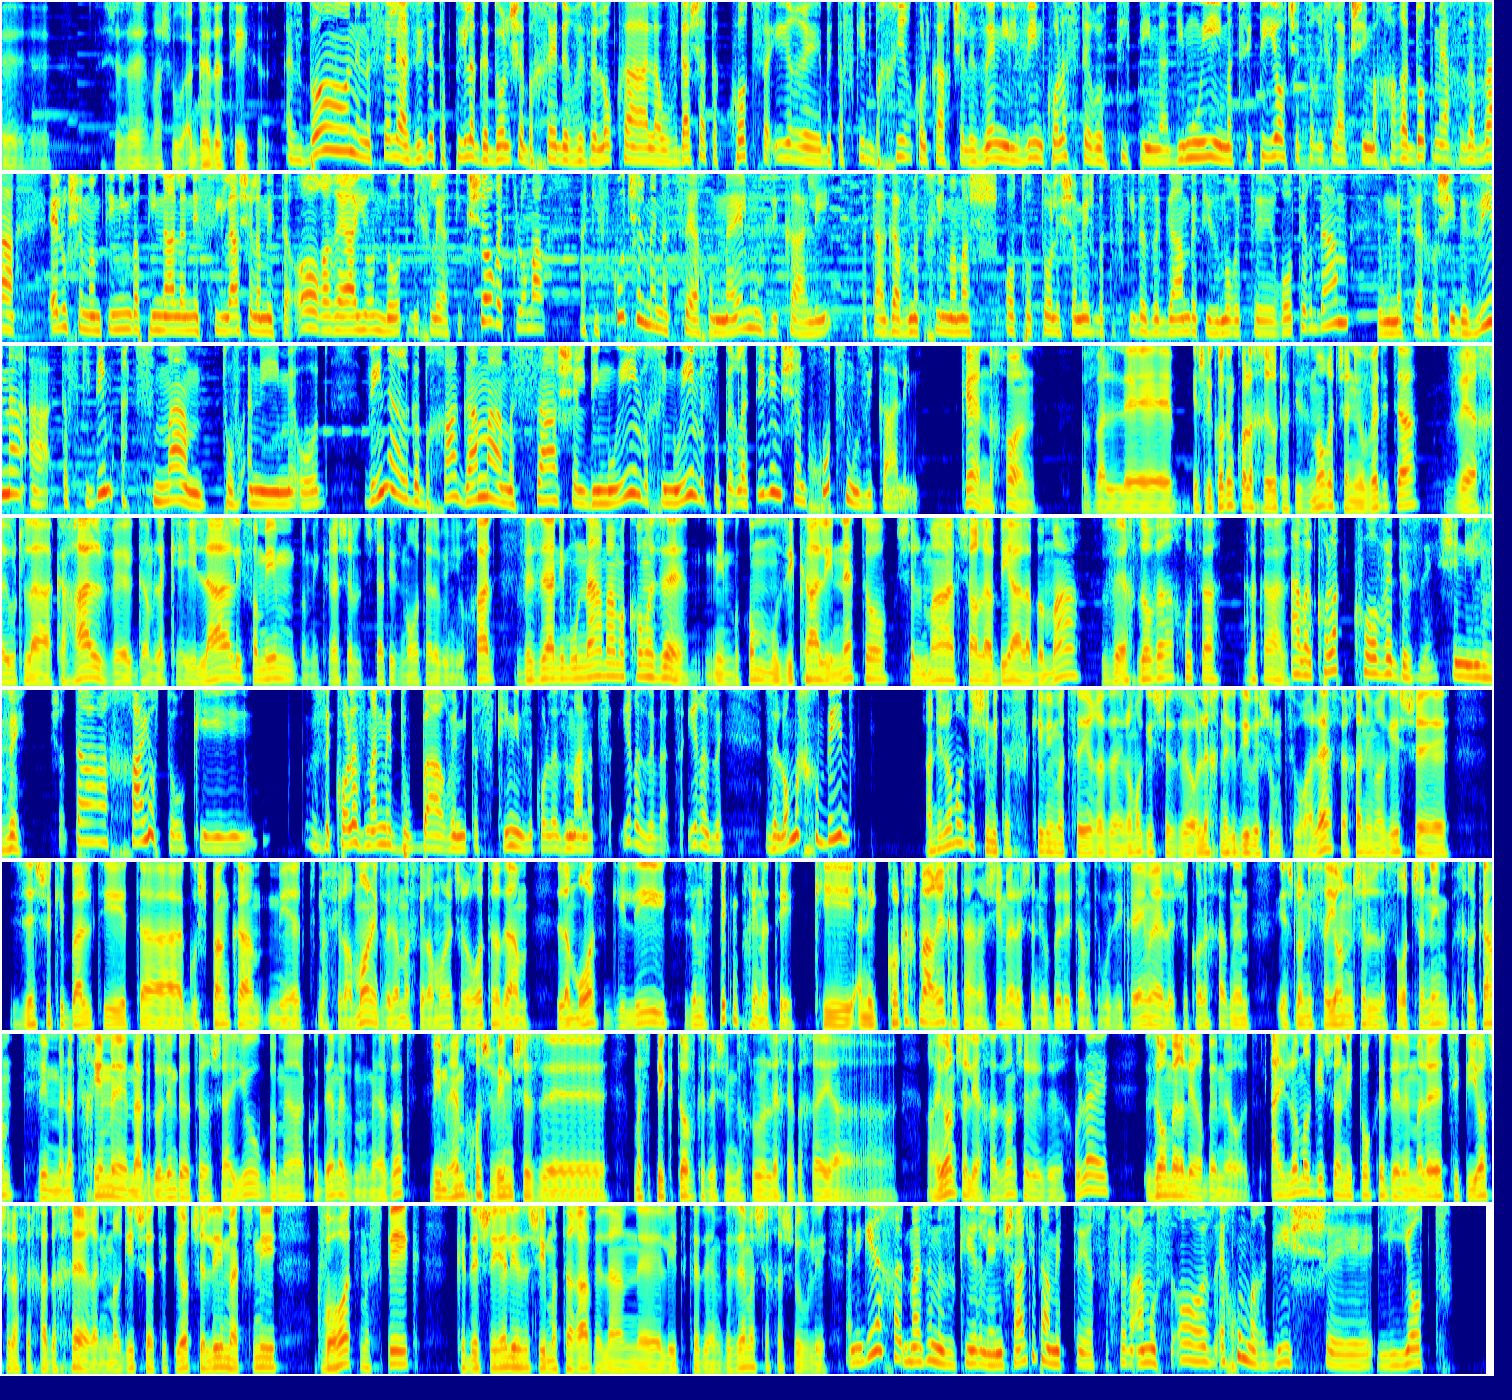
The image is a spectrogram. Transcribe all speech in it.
שזה משהו אגדתי כזה. אז בואו ננסה להזיז את הפיל הגדול שבחדר, וזה לא קל, העובדה שאתה כה צעיר אה, בתפקיד בכיר כל כך, כשלזה נלווים כל הסטריאוטיפים, הדימויים, הציפיות שצריך להגשים, החרדות מאכזבה, אלו שממתינים בפינה לנפילה של המטאור, הראיונות בכלי התקשורת, כלומר, התפקוד של מנצח ומנהל מוזיקלי, אתה אגב מתחיל ממש אוטוטו לשמש בתפקיד הזה גם בתזמורת אה, רוטרדם, הוא מנצח ראשי בווינה. התפקידים עצמם תובעניים מאוד, והנה על גבך גם המסע של דימויים וכינויים וסופרלטיבים שהם חוץ מוזיקליים. כן, נכון, אבל uh, יש לי קודם כל אחריות לתזמורת שאני עובד איתה, ואחריות לקהל וגם לקהילה לפעמים, במקרה של שתי התזמורות האלה במיוחד, וזה אני מונע מהמקום הזה, ממקום מוזיקלי נטו של מה אפשר להביע על הבמה, ואיך זה עובר החוצה לקהל. אבל כל הכובד הזה שנלווה, שאתה חי אותו, כי זה כל הזמן מדובר ומתעסקים עם זה כל הזמן, הצעיר הזה והצעיר הזה. זה לא מכביד? אני לא מרגיש שמתעסקים עם הצעיר הזה, אני לא מרגיש שזה הולך נגדי בשום צורה. להפך, אני מרגיש שזה שקיבלתי את הגושפנקה מהפילהרמונית וגם מהפילהרמונית של רוטרדם, למרות גילי, זה מספיק מבחינתי. כי אני כל כך מעריך את האנשים האלה שאני עובד איתם, את המוזיקאים האלה, שכל אחד מהם יש לו ניסיון של עשרות שנים, חלקם, והם מנצחים אה, מהגדולים ביותר שהיו במאה הקודמת ובמאה הזאת, ואם הם חושבים שזה מספיק טוב כדי שהם יוכלו ללכת אחרי הרעיון שלי, החזון שלי וכולי, זה אומר לי הרבה מאוד. אני לא מרגיש שאני פה כדי למלא ציפיות של אף אחד אחר, אני מרגיש שהציפיות שלי מעצמי גבוהות מספיק. כדי שיהיה לי איזושהי מטרה ולאן uh, להתקדם, וזה מה שחשוב לי. אני אגיד לך מה זה מזכיר לי. אני שאלתי פעם את uh, הסופר עמוס עוז, איך הוא מרגיש uh, להיות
